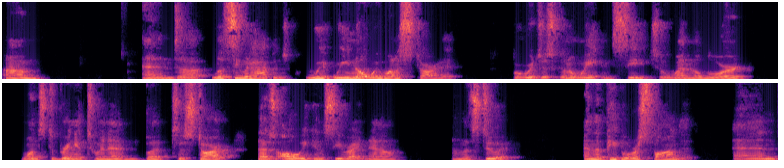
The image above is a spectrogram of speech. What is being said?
um, and uh, let's see what happens. We we know we want to start it, but we're just going to wait and see to when the Lord wants to bring it to an end. But to start, that's all we can see right now, and let's do it. And the people responded, and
